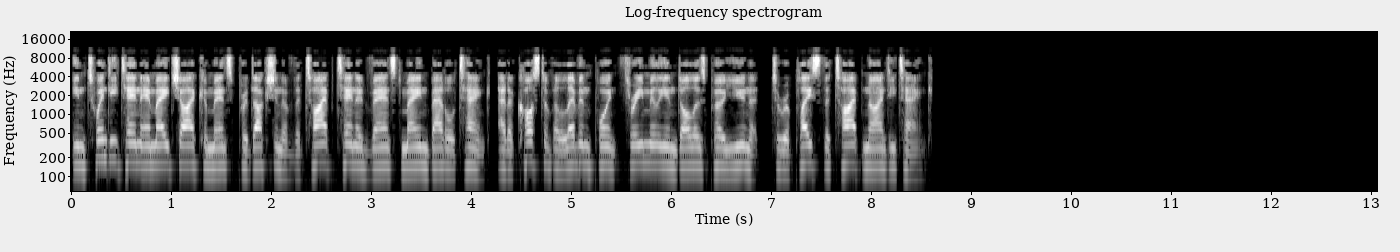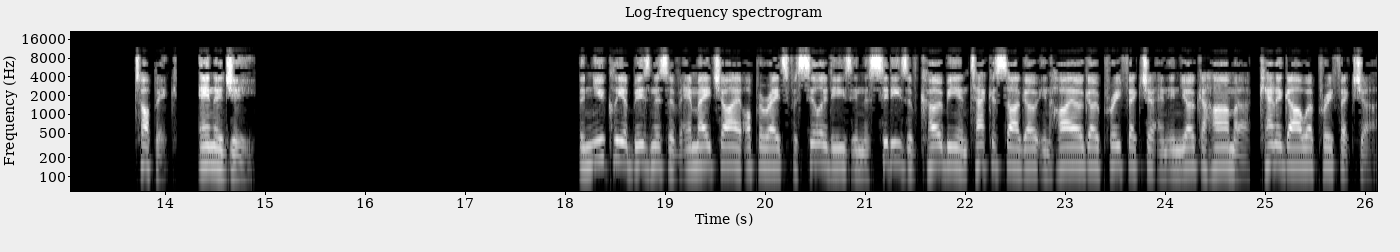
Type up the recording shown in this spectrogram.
In 2010 MHI commenced production of the Type 10 Advanced Main Battle Tank, at a cost of $11.3 million per unit, to replace the Type 90 tank. Energy The nuclear business of MHI operates facilities in the cities of Kobe and Takasago in Hyogo Prefecture and in Yokohama, Kanagawa Prefecture.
